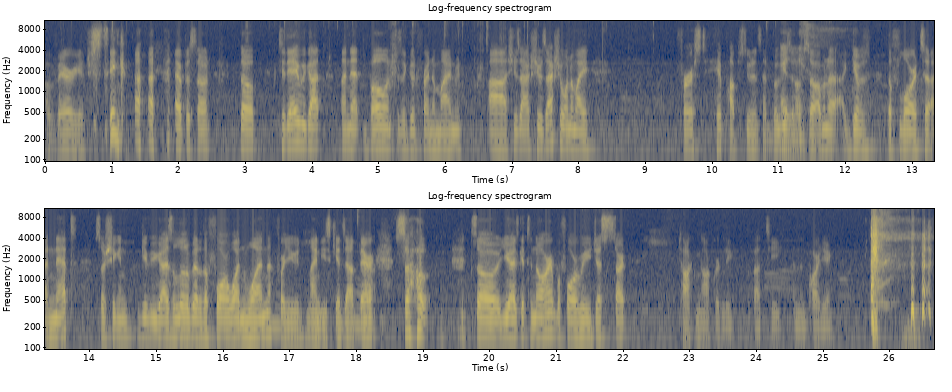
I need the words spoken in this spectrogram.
a very interesting episode. So today we got Annett Bone. She's a good friend of mine. Uh, she's actually she was actually one of my first hip hop students at Boogie Hey. Zone. So I'm gonna give the floor to Annett so she can give you guys a little bit of the 411 for you 90s kids out there. So so you guys get to know her before we just start talking awkwardly about tea and then partying.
